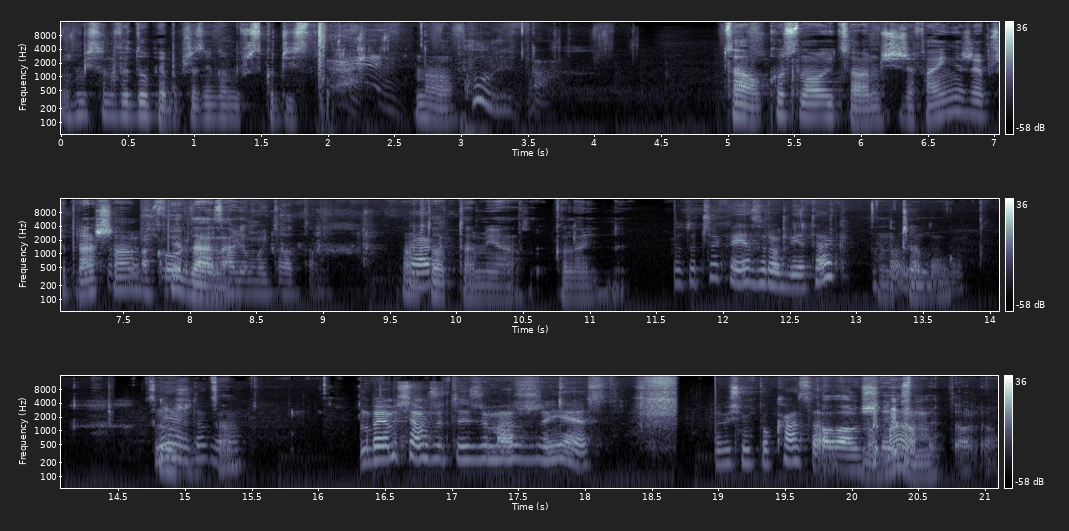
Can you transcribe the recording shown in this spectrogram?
Już mi stąd wydupia, bo przez niego mi wszystko dzistu. No. Kurwa. Co, kusnął i co? Myślisz, że fajnie, że przepraszam? Zwalił mój totem. Mam Tak. to tam ja, kolejny. No to czekaj, ja zrobię, tak? No No, czemu? dobra. Co Nie, różnica? dobra. No bo ja myślałam, że ty, że masz, że jest. Żebyś mi pokazał. Chował się No i mam. spierdolił.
